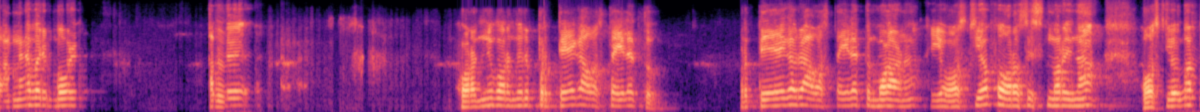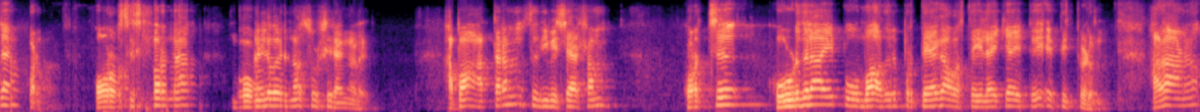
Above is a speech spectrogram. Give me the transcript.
അങ്ങനെ വരുമ്പോൾ അത് കുറഞ്ഞു കുറഞ്ഞൊരു പ്രത്യേക അവസ്ഥയിലെത്തും. പ്രത്യേക ഒരു അവസ്ഥയിലെത്തുമ്പോഴാണ് ഈ ഓസ്റ്റിയോഫോറോസിസ് എന്ന് പറയുന്ന ഓസ്റ്റിയോ എന്ന് പറഞ്ഞാൽ ഫോറോസിസ് എന്ന് പറഞ്ഞ ബോണിൽ വരുന്ന സുഷിരങ്ങൾ. അപ്പൊ അത്തരം സ്ഥിതിവിശേഷം കുറച്ച് കൂടുതലായി പോകുമ്പോൾ അതൊരു പ്രത്യേക അവസ്ഥയിലേക്കായിട്ട് എത്തിപ്പെടും. അതാണ്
